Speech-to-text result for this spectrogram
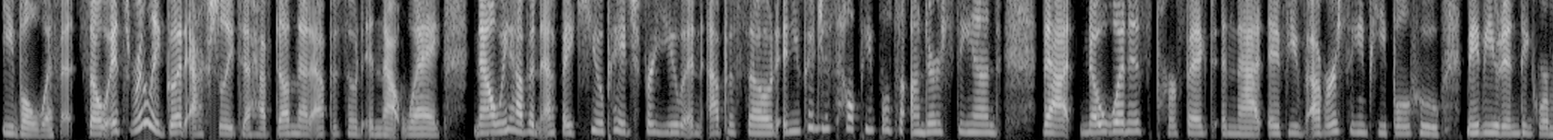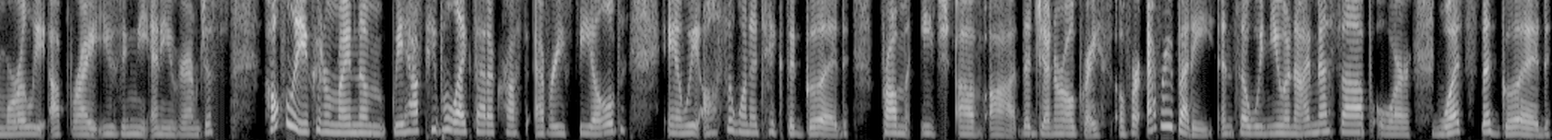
evil with it. So it's really good actually to have done that episode in that way. Now we have an FAQ page for you, an episode, and you can just help people to understand that no one is perfect and that if you've ever seen people who maybe you didn't think we're morally upright using the Enneagram, just hopefully you can remind them we have people like that across every field. And we also want to take the good from each of uh, the general grace over everybody. And so when you and I mess up, or what's the good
